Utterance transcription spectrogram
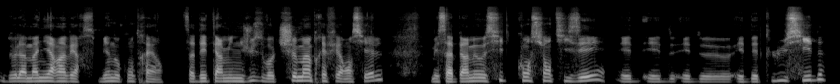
de la manière inverse, bien au contraire. Ça détermine juste votre chemin préférentiel, mais ça permet aussi de conscientiser et d'être lucide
